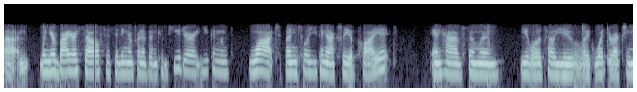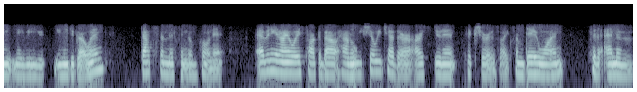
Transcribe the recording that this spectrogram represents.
um, when you're by yourself or sitting in front of a computer, you can watch, but until you can actually apply it and have someone be able to tell you like what direction maybe you, you need to go in, that's the missing component. Ebony and I always talk about how we show each other our student pictures like from day one to the end of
